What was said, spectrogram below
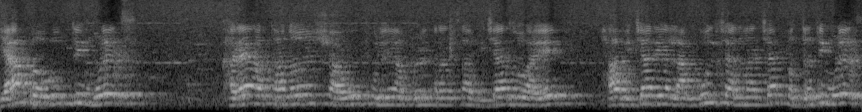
या प्रवृत्तीमुळेच खऱ्या अर्थानं शाहू फुले आंबेडकरांचा विचार जो आहे हा विचार या लांबून चालनाच्या पद्धतीमुळेच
